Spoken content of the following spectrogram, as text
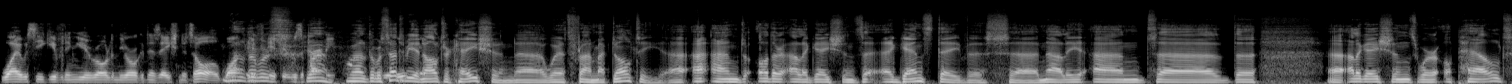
why was he given a new role in the organisation at all? What, well, there if, was, if yeah, well, there was said to be an altercation. Uh, with Fran McNulty uh, and other allegations against David uh, Nally and uh, the. Uh, allegations were upheld,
